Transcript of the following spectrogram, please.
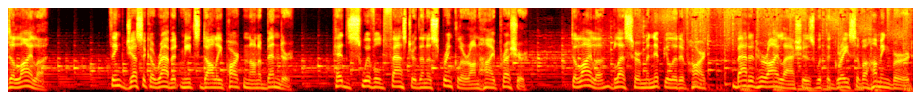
Delilah. Think Jessica Rabbit meets Dolly Parton on a bender. Heads swiveled faster than a sprinkler on high pressure. Delilah, bless her manipulative heart, batted her eyelashes with the grace of a hummingbird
